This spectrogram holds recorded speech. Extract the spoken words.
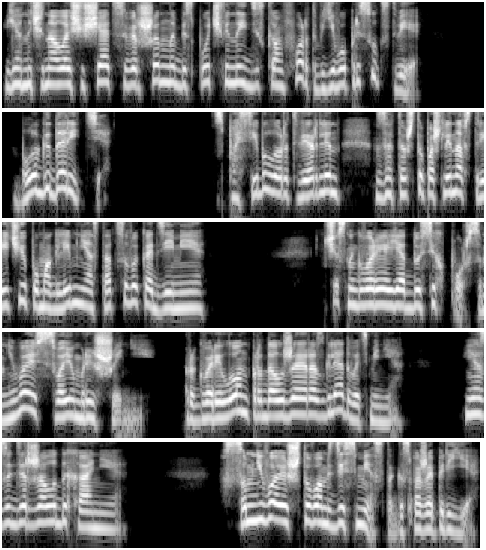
Я начинала ощущать совершенно беспочвенный дискомфорт в его присутствии. «Благодарите!» «Спасибо, лорд Верлин, за то, что пошли навстречу и помогли мне остаться в академии». «Честно говоря, я до сих пор сомневаюсь в своем решении», — проговорил он, продолжая разглядывать меня. Я задержала дыхание. «Сомневаюсь, что вам здесь место, госпожа Перье.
